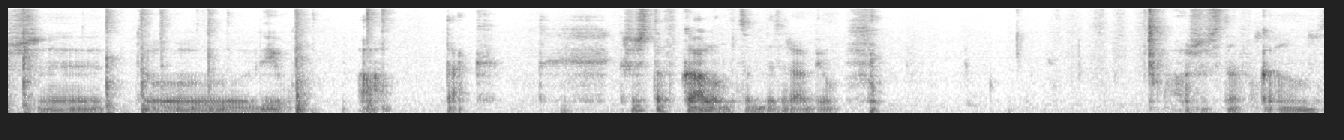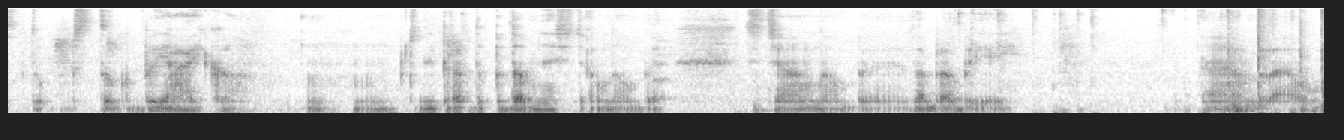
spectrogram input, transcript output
przytulił. O, tak. Krzysztof Kolumb co by zrobił? O, Krzysztof Kolumb stuk, stukłby jajko. Mhm. Czyli prawdopodobnie ściągnąłby, ściągnąłby, zabrałby jej, zabrałby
